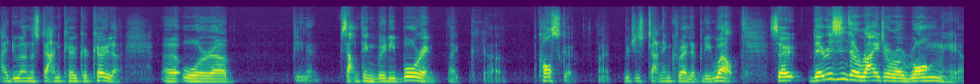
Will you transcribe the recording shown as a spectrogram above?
I do understand Coca-Cola uh, or, uh, you know, something really boring like uh, Costco, right, which is done incredibly well. So there isn't a right or a wrong here.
